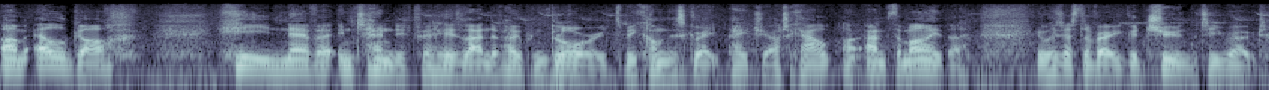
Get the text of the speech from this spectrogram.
Um, Elgar, he never intended for his Land of Hope and Glory to become this great patriotic al- uh, anthem either. It was just a very good tune that he wrote.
